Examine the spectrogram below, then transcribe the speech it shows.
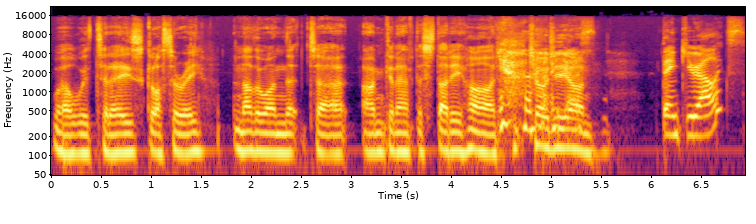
Well, with today's glossary, another one that uh, I'm going to have to study hard. Cho yes. Thank you, Alex.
